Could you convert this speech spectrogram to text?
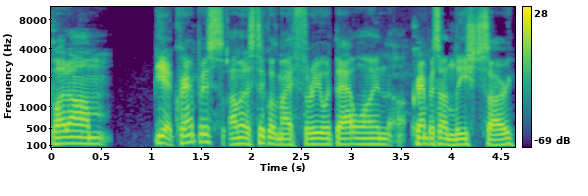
But um, yeah, Krampus. I'm gonna stick with my three with that one. Krampus Unleashed. Sorry.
